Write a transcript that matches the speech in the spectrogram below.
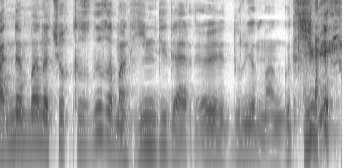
Annem bana çok kızdığı zaman hindi derdi. Öyle duruyor mangut gibi.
